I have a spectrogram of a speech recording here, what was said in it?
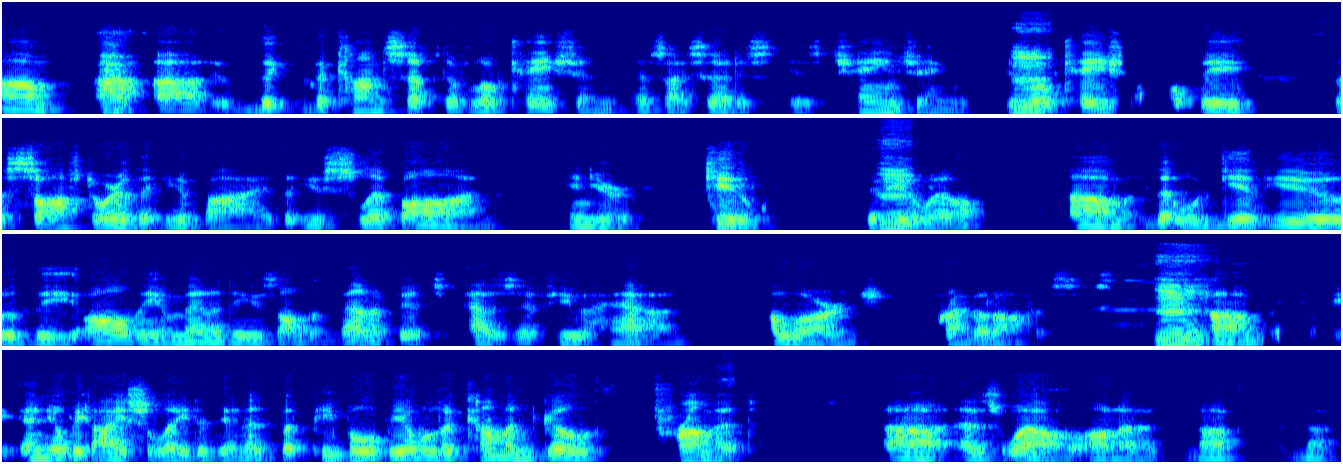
um, uh, the, the concept of location, as I said, is, is changing. Mm. location will be the software that you buy that you slip on in your cube, if mm. you will, um, that will give you the all the amenities, all the benefits as if you had a large private office. Mm. Um, and you'll be isolated in it, but people will be able to come and go from it uh, as well on a not not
